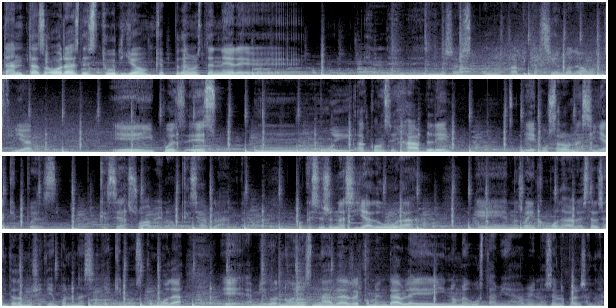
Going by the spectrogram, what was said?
tantas horas de estudio que podemos tener eh, en, nuestra habitación donde vamos a estudiar. Eh, y pues es muy aconsejable eh, usar una silla que pues que sea suave, ¿no? que sea blanda. Porque si es una silla dura, nos va a incomodar estar sentado mucho tiempo en una silla que nos cómoda. amigo, no es nada recomendable y no me gusta a mí, al menos en lo personal.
